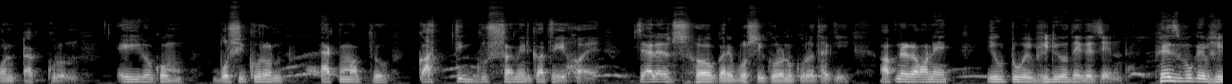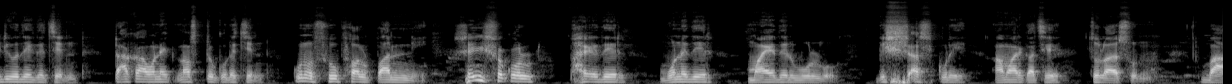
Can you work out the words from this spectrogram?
কন্ট্যাক্ট করুন। এই রকম বশীকরণ একমাত্র কার্তিক গোস্বামীর কাছেই হয়। চ্যালেঞ্জ সহকারে বশীকরণ করে থাকি। আপনারা অনেক ইউটিউবে ভিডিও দেখেছেন ফেসবুকে ভিডিও দেখেছেন টাকা অনেক নষ্ট করেছেন, কোনো সুফল পাননি। সেই সকল ভাইদের, বোনেদের, মায়েদের বলব, বিশ্বাস করে আমার কাছে চলে আসুন বা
